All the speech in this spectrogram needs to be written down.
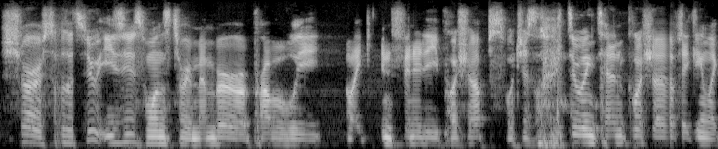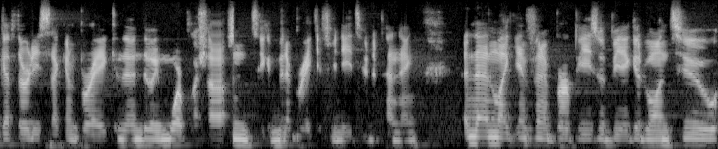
Sure. So the two easiest ones to remember are probably like infinity push-ups, which is like doing 10 push-ups, taking like a 30 second break, and then doing more push-ups and take a minute break if you need to, depending. and then like infinite burpees would be a good one too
